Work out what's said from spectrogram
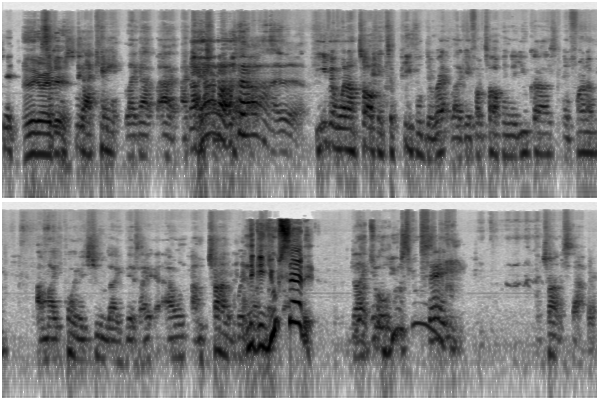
Shit, That nigga right there. shit I can't, like, I, I, I ah. can't. Ugh. even when I'm talking to people direct, like if I'm talking to you guys in front of me, I might point at you like this. I, I don't, I'm trying to break. Nigga, you back. said it. like you, you say. I'm trying to stop it.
